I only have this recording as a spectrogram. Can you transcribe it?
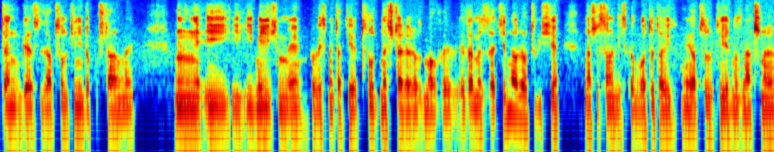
ten gest za absolutnie niedopuszczalny. Mm, I, i, i, mieliśmy powiedzmy takie trudne, szczere rozmowy w MSZ, no ale oczywiście nasze stanowisko było tutaj absolutnie jednoznaczne.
